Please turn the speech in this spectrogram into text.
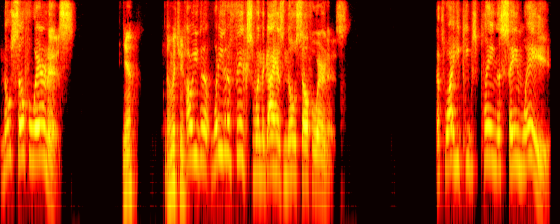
No self-awareness. Yeah. I'm with you. How are you gonna what are you gonna fix when the guy has no self-awareness? That's why he keeps playing the same way.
